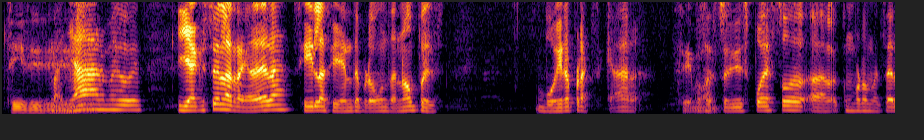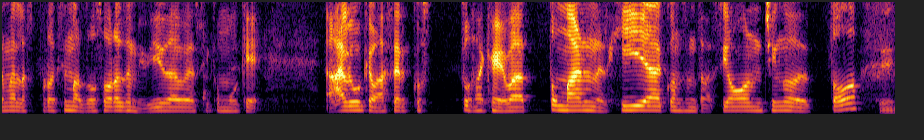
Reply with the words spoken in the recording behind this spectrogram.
sí, sí, sí, sí. bañarme, güey. Y ya que estoy en la regadera, sí, la siguiente pregunta, no, pues voy a ir a practicar. Sí, o sea, estoy dispuesto a comprometerme las próximas dos horas de mi vida, güey, así como que algo que va a ser costoso, o sea, que va a tomar energía, concentración, un chingo de todo. Sí,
